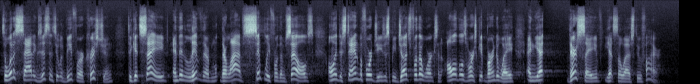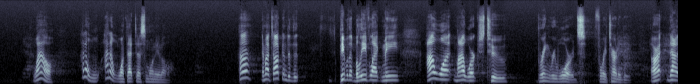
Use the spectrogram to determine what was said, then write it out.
So, what a sad existence it would be for a Christian to get saved and then live their, their lives simply for themselves, only to stand before Jesus, be judged for their works, and all of those works get burned away, and yet they're saved, yet so as through fire. Wow, I don't, I don't want that testimony at all. Huh? Am I talking to the people that believe like me? I want my works to bring rewards for eternity. All right? Now,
